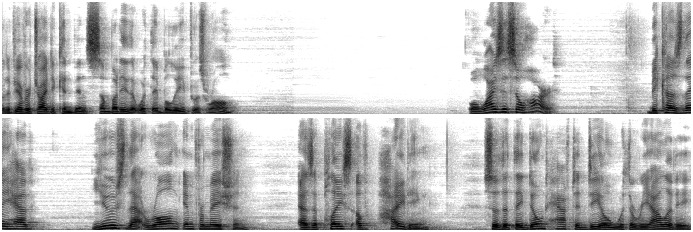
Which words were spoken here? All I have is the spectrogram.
But have you ever tried to convince somebody that what they believed was wrong? Well, why is it so hard? Because they have used that wrong information as a place of hiding so that they don't have to deal with the reality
